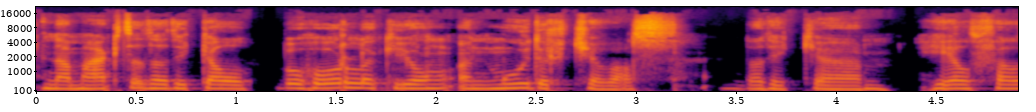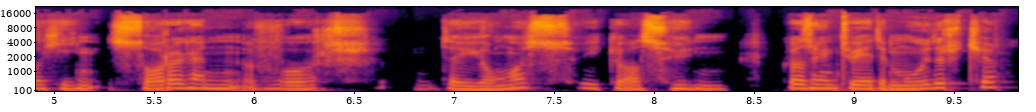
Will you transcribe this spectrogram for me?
En dat maakte dat ik al behoorlijk jong een moedertje was. Dat ik uh, heel fel ging zorgen voor de jongens. Ik was hun, ik was hun tweede moedertje.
